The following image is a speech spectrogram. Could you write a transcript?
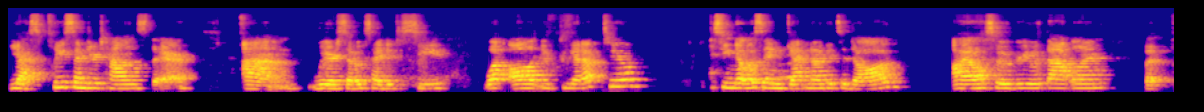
yes, please send your talents there. Um, we are so excited to see what all you can get up to. I see Noah saying, get Nuggets a dog. I also agree with that one. But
